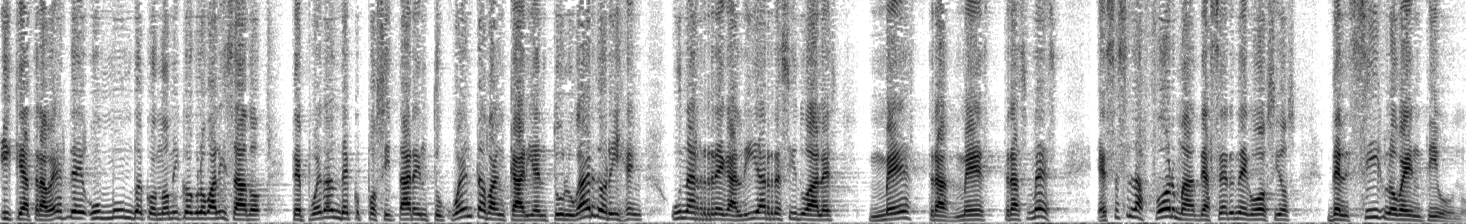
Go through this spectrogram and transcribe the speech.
y que a través de un mundo económico globalizado te puedan depositar en tu cuenta bancaria, en tu lugar de origen, unas regalías residuales mes tras mes tras mes. Esa es la forma de hacer negocios del siglo XXI.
